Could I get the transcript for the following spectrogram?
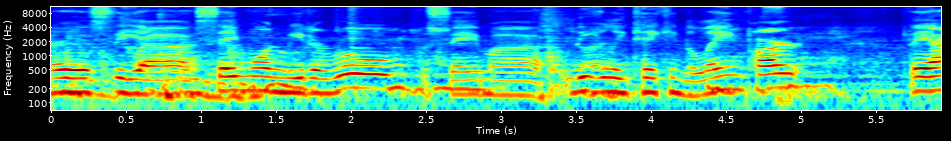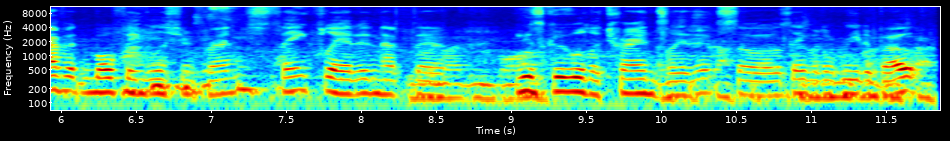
There's the uh, same one meter rule, the same uh, legally taking the lane part. They have it in both English and French. Thankfully, I didn't have to use Google to translate it, so I was able to read about.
